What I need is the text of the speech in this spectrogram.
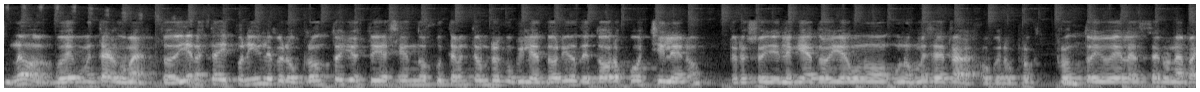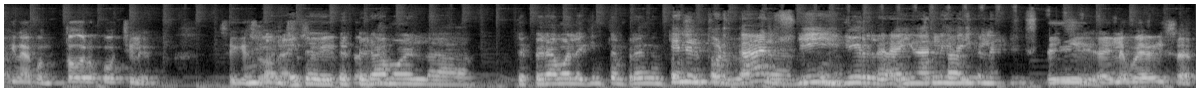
No, voy a comentar algo más. Todavía no está disponible, pero pronto yo estoy haciendo justamente un recopilatorio de todos los juegos chilenos, pero eso le queda todavía uno, unos meses de trabajo, pero pr pronto yo voy a lanzar una página con todos los juegos chilenos. Así que eso, bueno, ahí te, te esperamos en la te esperamos en la quinta emprende. Entonces, en el portal, sí, para ayudarles ahí con la Sí, ahí les voy a avisar.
